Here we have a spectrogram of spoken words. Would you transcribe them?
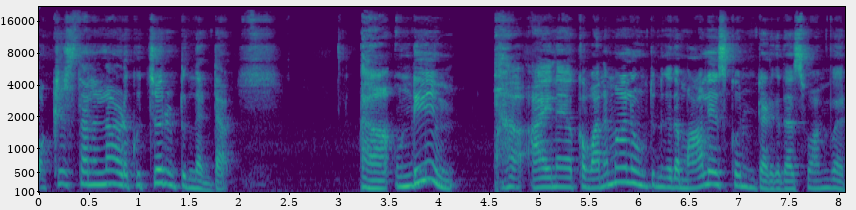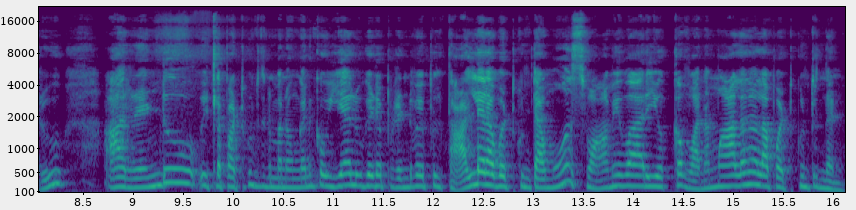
వక్షస్థలంలో ఆడ కూర్చొని ఉంటుందంట. ఉండి ఆయన యొక్క వనమాల ఉంటుంది కదా మాల వేసుకొని ఉంటాడు కదా స్వామివారు. ఆ రెండు ఇట్లా పట్టుకుంటుంది. మనం కనుక ఉయ్యాలు ఊగేటప్పుడు రెండు వైపులు తాళ్ళు ఎలా పట్టుకుంటామో స్వామివారి యొక్క వనమాలను అలా పట్టుకుంటుందంట.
